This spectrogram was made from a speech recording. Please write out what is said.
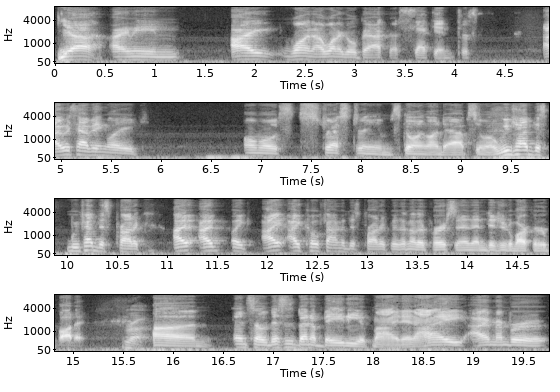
Yeah, I mean, I one I want to go back a second. Just I was having like almost stress dreams going on to AppSumo. We've had this we've had this product. I I like I I co-founded this product with another person, and then Digital Marketer bought it. Right. Um, and so this has been a baby of mine. And I, I remember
